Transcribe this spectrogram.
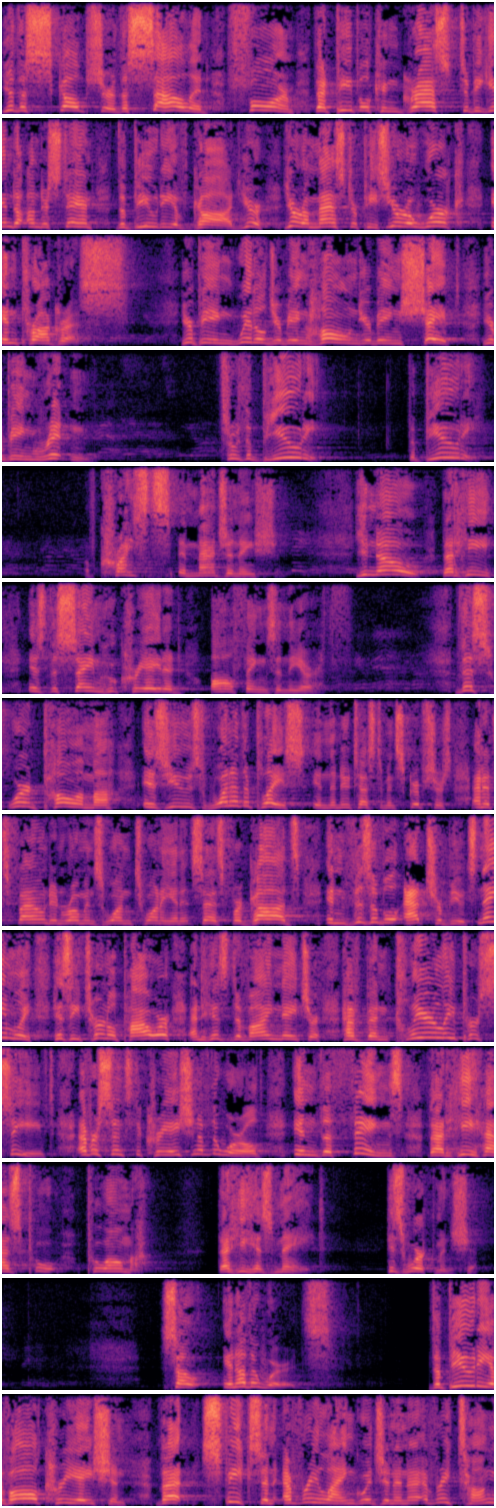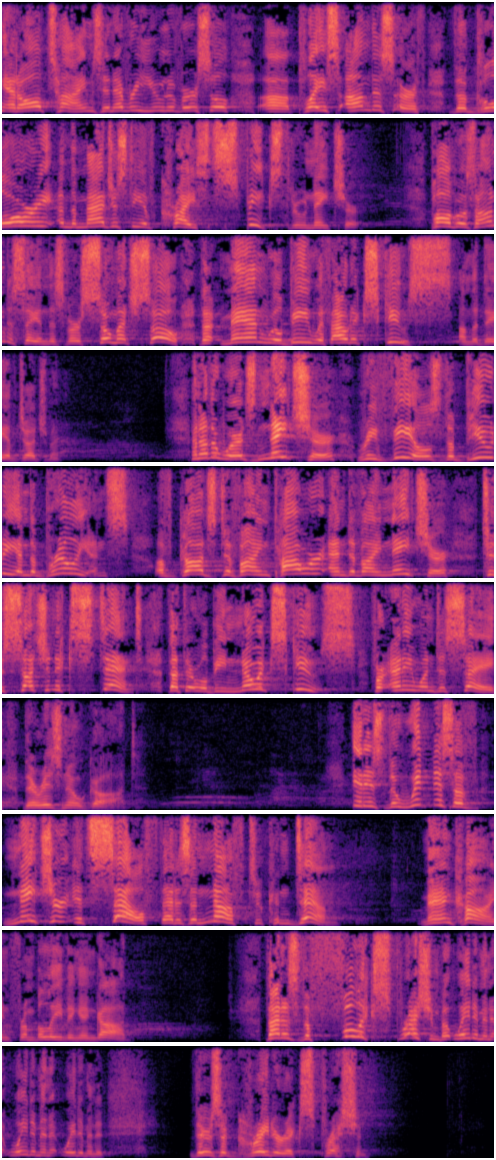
You're the sculpture, the solid form that people can grasp to begin to understand the beauty of God. You're, you're a masterpiece. You're a work in progress. You're being whittled, you're being honed, you're being shaped, you're being written through the beauty, the beauty of Christ's imagination. You know that He is the same who created all things in the earth this word poema is used one other place in the New Testament scriptures, and it's found in Romans 1:20, and it says, For God's invisible attributes, namely his eternal power and his divine nature, have been clearly perceived ever since the creation of the world in the things that he has pu- poema, that he has made, his workmanship. So, in other words, the beauty of all creation that speaks in every language and in every tongue at all times, in every universal uh, place on this earth, the glory and the majesty of Christ speaks through nature. Paul goes on to say in this verse, so much so that man will be without excuse on the day of judgment. In other words, nature reveals the beauty and the brilliance of God's divine power and divine nature to such an extent that there will be no excuse for anyone to say there is no God. It is the witness of nature itself that is enough to condemn mankind from believing in God. That is the full expression, but wait a minute, wait a minute, wait a minute. There's a greater expression,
